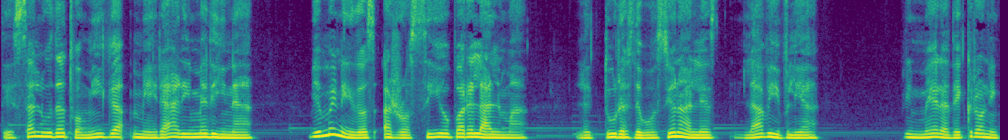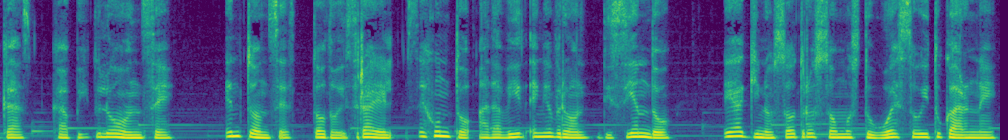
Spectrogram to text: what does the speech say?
Te saluda tu amiga Merari Medina. Bienvenidos a Rocío para el Alma, Lecturas Devocionales, la Biblia. Primera de Crónicas, capítulo 11. Entonces todo Israel se juntó a David en Hebrón, diciendo, He aquí nosotros somos tu hueso y tu carne.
